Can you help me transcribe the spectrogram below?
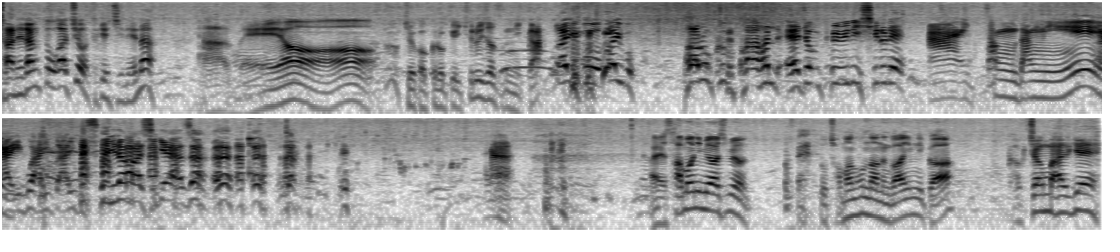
자네랑 똑같이 어떻게 지내나? 아 왜요? 제가 그렇게 싫으셨습니까? 아이고 아이고 바로 그 과한 애정 표현이 싫으네. 아이 정당님. 아이고 아이고 아이고 술이나 마시게 하자. 자, 아이 사모님이 하시면 또 저만 혼나는 거 아닙니까? 걱정 말게.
